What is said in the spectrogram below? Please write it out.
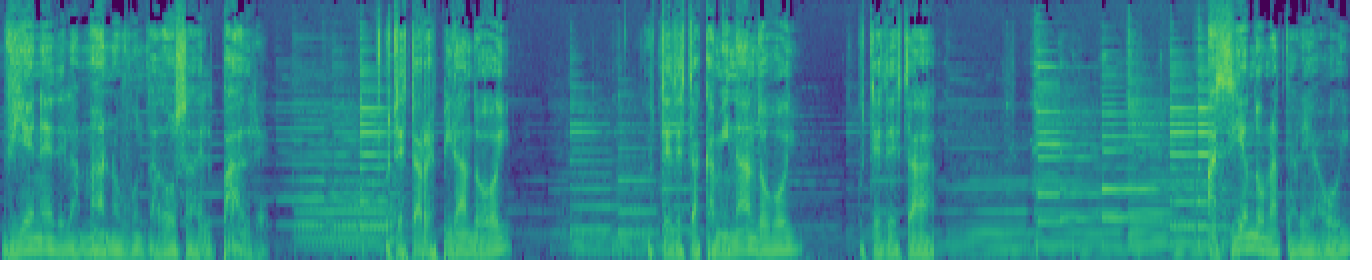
viene de la mano bondadosa del Padre. Usted está respirando hoy, usted está caminando hoy, usted está haciendo una tarea hoy.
